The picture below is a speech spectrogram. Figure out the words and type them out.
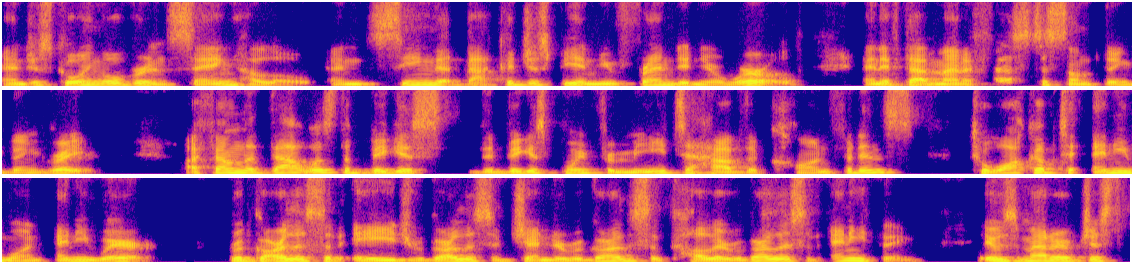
and just going over and saying hello and seeing that that could just be a new friend in your world and if that mm-hmm. manifests to something then great i found that that was the biggest the biggest point for me to have the confidence to walk up to anyone anywhere regardless of age regardless of gender regardless of color regardless of anything it was a matter of just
